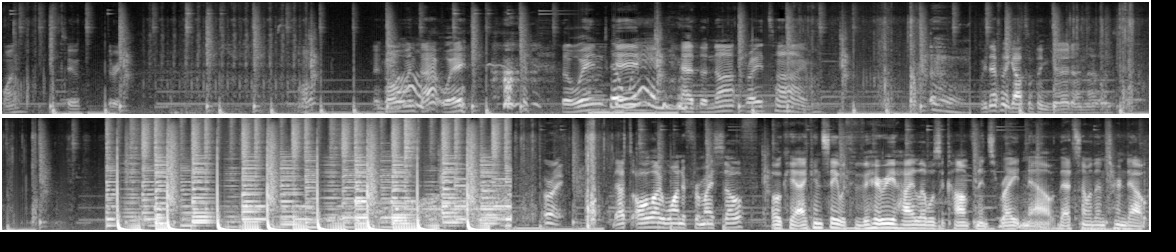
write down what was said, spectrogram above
One, two, three. Oh, it all went that way. the wind The came wind. at the not right time. we definitely got something good on those. All right, that's all I wanted for myself. Okay, I can say with very high levels of confidence right now that some of them turned out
